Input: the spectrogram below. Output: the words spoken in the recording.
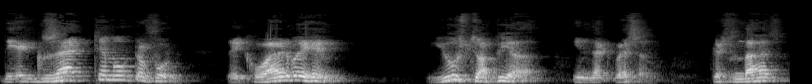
The exact amount of food required by him used to appear in that vessel. Krishnadas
